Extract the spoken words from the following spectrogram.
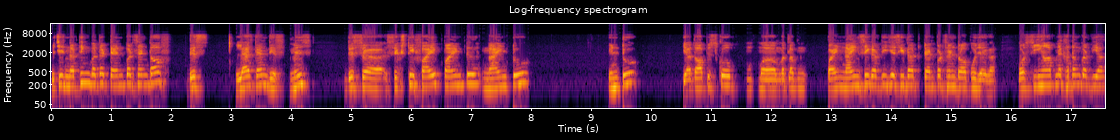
which is nothing but the 10 percent of this less than this means this uh, 65.92 into या तो आप इसको मतलब पॉइंट नाइन से कर दीजिए सीधा टेन परसेंट ड्रॉप हो जाएगा। और सी यहाँ आपने खत्म कर दिया।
